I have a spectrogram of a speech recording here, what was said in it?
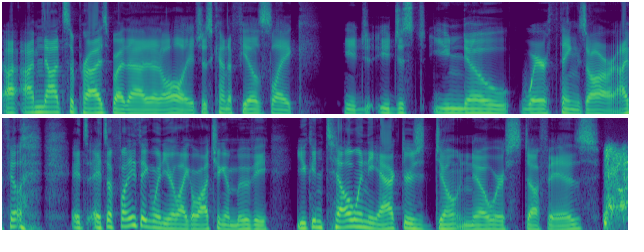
I, I'm not surprised by that at all. It just kind of feels like you you just you know where things are. I feel it's it's a funny thing when you're like watching a movie. You can tell when the actors don't know where stuff is.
